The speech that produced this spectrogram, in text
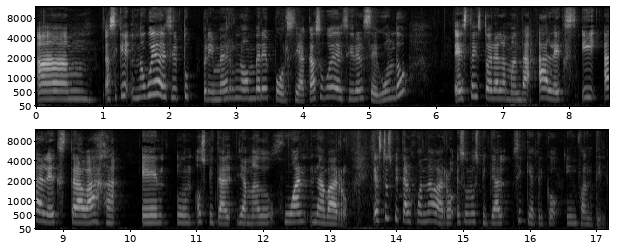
así que no voy a decir tu primer nombre por si acaso voy a decir el segundo. Esta historia la manda Alex y Alex trabaja en un hospital llamado Juan Navarro. Este hospital Juan Navarro es un hospital psiquiátrico infantil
